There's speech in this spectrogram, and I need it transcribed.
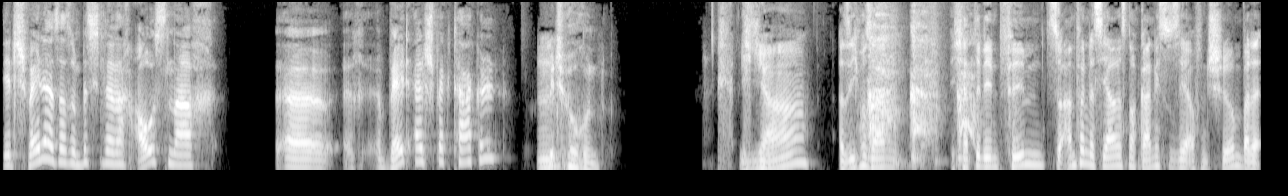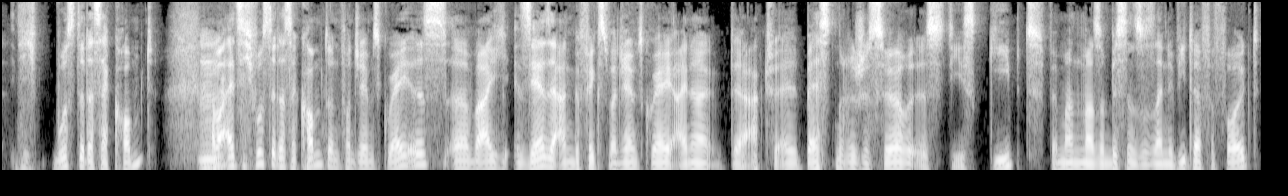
der Trailer sah so ein bisschen danach aus nach äh, Weltallspektakel mhm. mit Hirn. Ja, also ich muss sagen, ich hatte den Film zu Anfang des Jahres noch gar nicht so sehr auf dem Schirm, weil ich wusste, dass er kommt. Mhm. Aber als ich wusste, dass er kommt und von James Gray ist, äh, war ich sehr, sehr angefixt, weil James Gray einer der aktuell besten Regisseure ist, die es gibt, wenn man mal so ein bisschen so seine Vita verfolgt,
